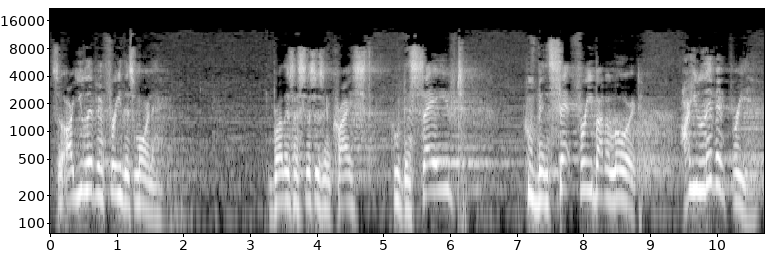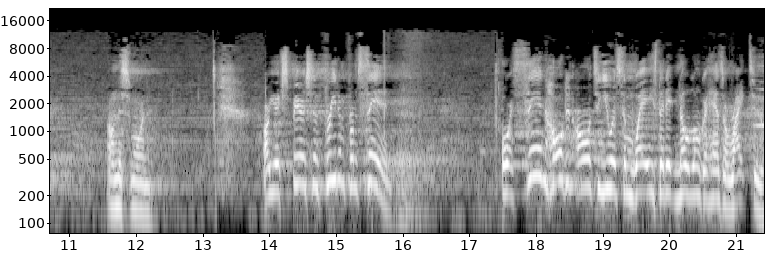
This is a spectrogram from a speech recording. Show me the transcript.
So are you living free this morning? Brothers and sisters in Christ who've been saved, who've been set free by the Lord. Are you living free on this morning? Are you experiencing freedom from sin? Or sin holding on to you in some ways that it no longer has a right to?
